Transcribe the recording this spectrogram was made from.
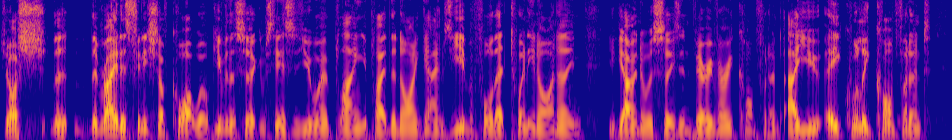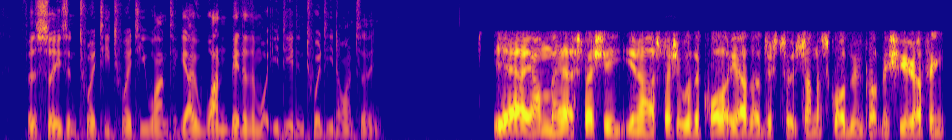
Josh, the, the Raiders finished off quite well, given the circumstances. You weren't playing, you played the nine games. The year before that, 2019, you go into a season very, very confident. Are you equally confident for the season 2021 to go one better than what you did in 2019? Yeah, I'm uh, especially you know especially with the quality as I just touched on the squad we've got this year. I think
